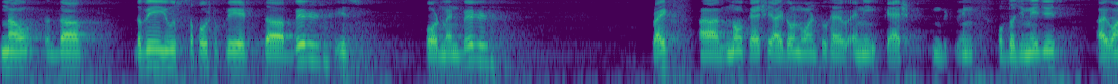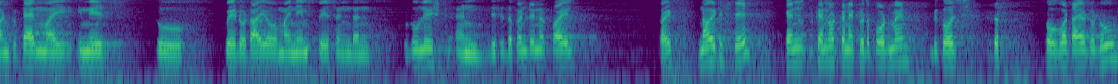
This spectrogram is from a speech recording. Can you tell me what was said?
Now the the way you're supposed to create the build is Podman build, right? Uh, no cache, I don't want to have any cache in between of those images. I want to tag my image to quay.io, my namespace and then to-do list and this is the container file, right? Now it is say can, cannot connect to the Podman because this, so what I have to do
